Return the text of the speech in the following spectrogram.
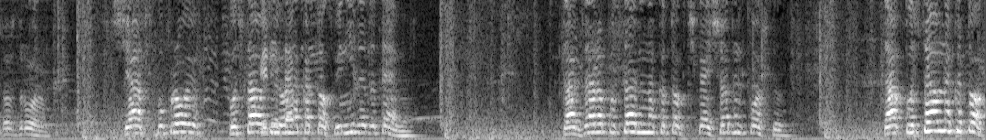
Що з другим? Щас попробую поставити Він його на каток, він їде до тебе. Так, зараз поставлю на каток, чекай, ще один постріл. Так, постав на каток,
